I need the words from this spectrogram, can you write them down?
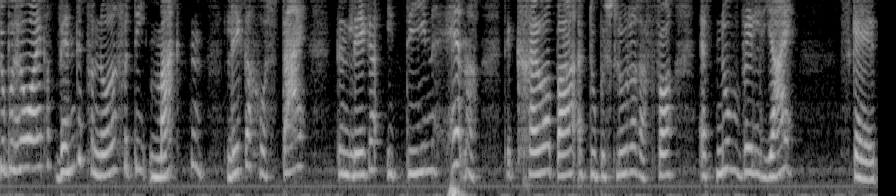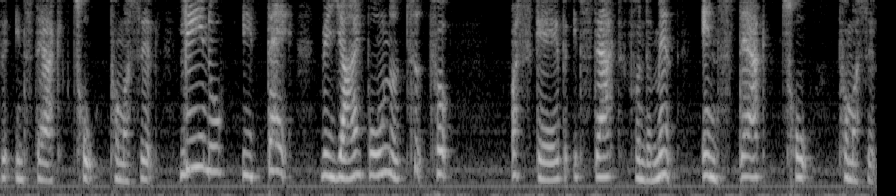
Du behøver ikke at vente på noget, fordi magten ligger hos dig. Den ligger i dine hænder. Det kræver bare, at du beslutter dig for, at nu vil jeg skabe en stærk tro på mig selv. Lige nu, i dag, vil jeg bruge noget tid på at skabe et stærkt fundament, en stærk tro på mig selv.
